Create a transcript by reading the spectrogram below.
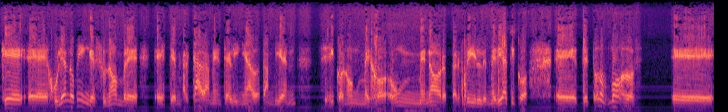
que eh, Julián Domínguez, un hombre este, marcadamente alineado también, sí, con un mejor, un menor perfil mediático, eh, de todos modos eh,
